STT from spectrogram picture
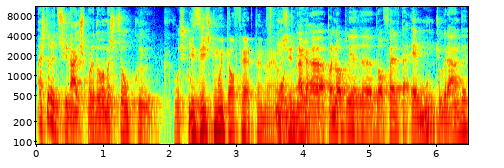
mais tradicionais, perdoa uma expressão que, que os Existe muita oferta, não é? Muito, a, a panóplia da, da oferta é muito grande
